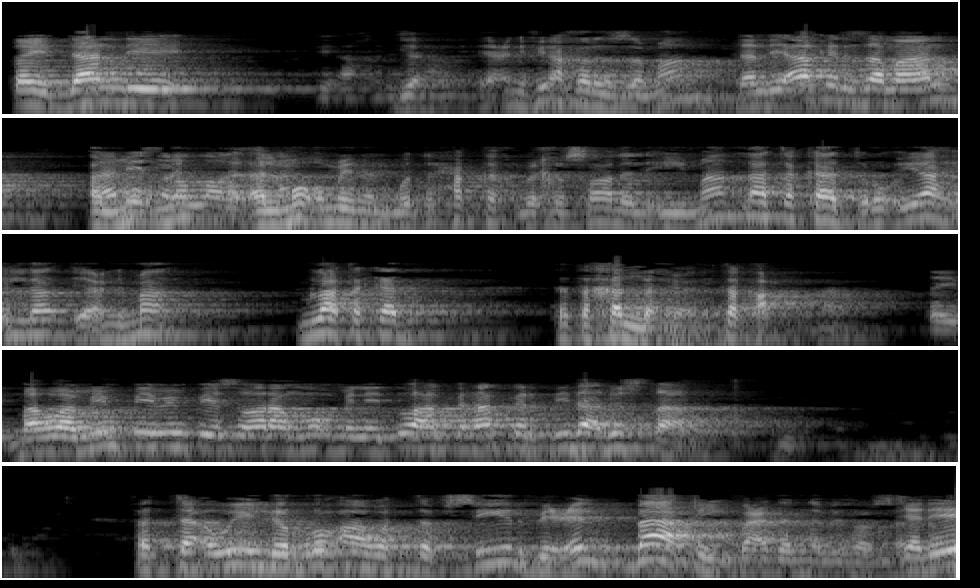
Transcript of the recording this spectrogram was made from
Baik dan di يعني في آخر الزمان dan di akhir zaman Nabi sallallahu alaihi wasallam المؤمن المتحقق بخصال الإيمان لا تكاد رؤياه إلا يعني ما لا تكاد تتخلف يعني تقع bahwa mimpi-mimpi seorang mukmin itu hampir-hampir tidak dusta. فالتأويل للرؤى والتفسير بعلم باقي بعد النبي صلى الله عليه وسلم. Jadi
